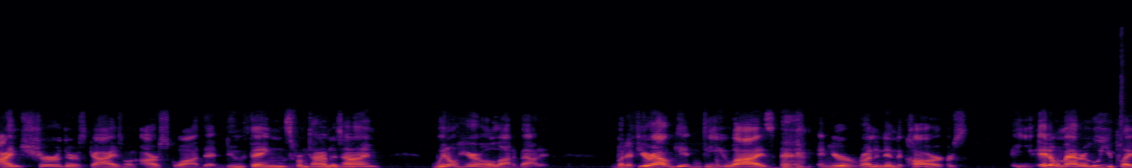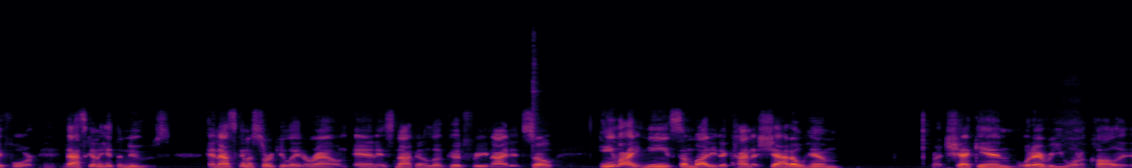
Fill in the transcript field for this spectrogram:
I'm sure there's guys on our squad that do things from time to time. We don't hear a whole lot about it. But if you're out getting DUIs and you're running into cars, it don't matter who you play for. Mm-hmm. That's going to hit the news and that's going to circulate around and it's not going to look good for United. So he might need somebody to kind of shadow him, a check in, whatever you want to call it,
